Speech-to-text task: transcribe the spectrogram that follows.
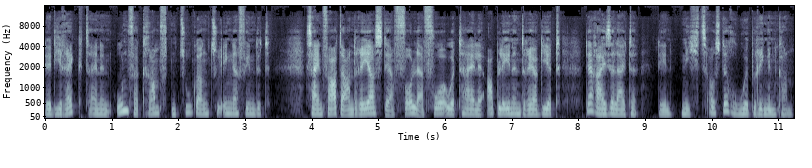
der direkt einen unverkrampften Zugang zu Inger findet, sein Vater Andreas, der voller Vorurteile ablehnend reagiert, der Reiseleiter, den nichts aus der Ruhe bringen kann.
